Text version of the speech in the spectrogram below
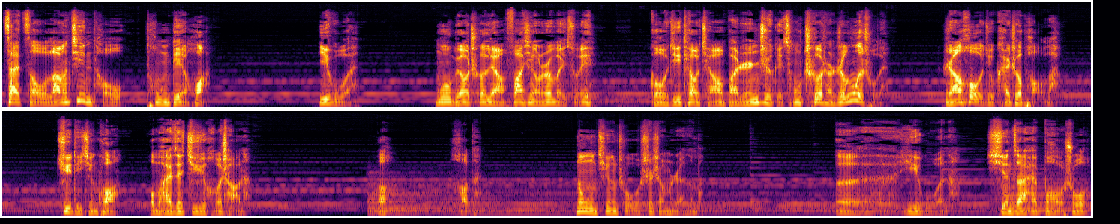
在走廊尽头通电话。易顾问，目标车辆发现有人尾随，狗急跳墙把人质给从车上扔了出来，然后就开车跑了。具体情况我们还在继续核查呢。哦，好的，弄清楚是什么人了吗？呃，易顾问呢，现在还不好说。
